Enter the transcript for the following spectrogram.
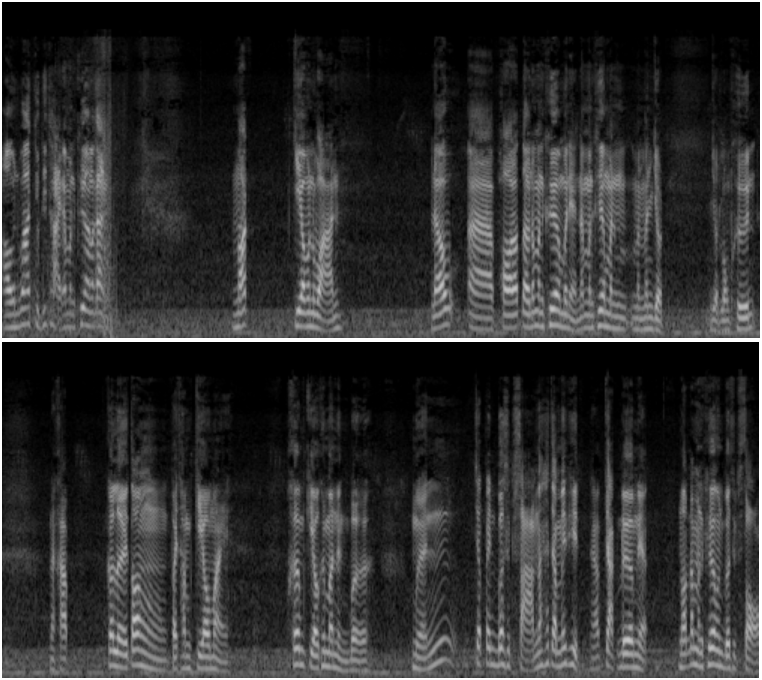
เอาเป็นว่าจุดที่ถ่ายน้ำมันเครื่องแล้วกันน็อตเกียวมันหวาน แล้วอพอเราเติมน้ำมันเครื่องไปเนี่ยน้ำมันเครื่องมันมันมันหยดหยดลงพื้นนะครับ ก็เลยต้องไปทำเกียวใหม่ เพิ่มเกียวขึ้นมาหนึ่งเบอร์ เหมือนจะเป็นเบอร์สิบสามนะถ้าจำไม่ผิดนะครับ จากเดิมเนี่ยน็อตน้ำมันเครื่องมันเบอร์สิบสอง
